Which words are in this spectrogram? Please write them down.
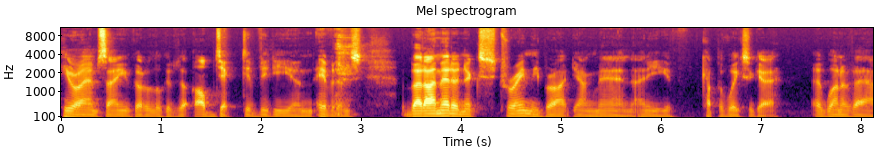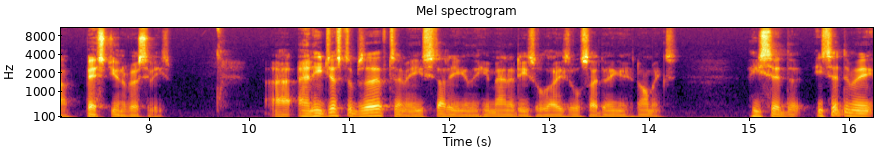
here I am saying you've got to look at the objectivity and evidence, but I met an extremely bright young man only a couple of weeks ago at one of our best universities. Uh, and he just observed to me, he's studying in the humanities, although he's also doing economics. He said, that, he said to me,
